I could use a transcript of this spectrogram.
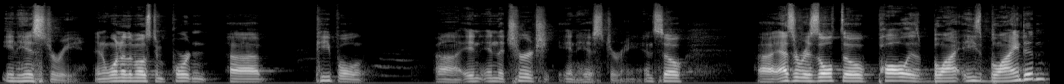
in history and one of the most important uh, people uh, in, in the church in history. And so, uh, as a result, though, Paul is blind, he's blinded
